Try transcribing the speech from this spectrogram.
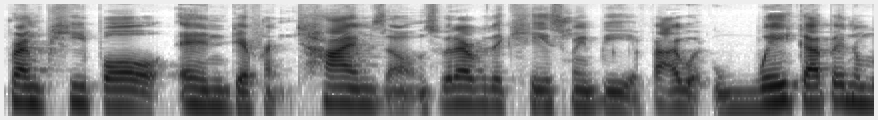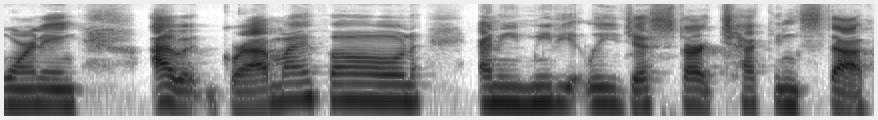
from people in different time zones? Whatever the case may be. If I would wake up in the morning, I would grab my phone and immediately just start checking stuff.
